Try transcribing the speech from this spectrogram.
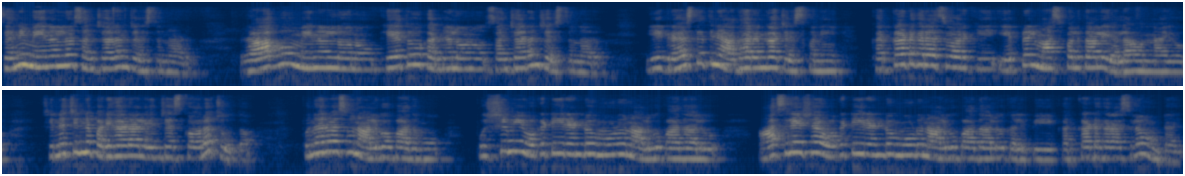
శని మీనంలో సంచారం చేస్తున్నాడు. రాహు మీనంలోను కేతు కన్యలోను సంచారం చేస్తున్నారు. ఈ గ్రహస్థితిని ఆధారంగా చేసుకుని కర్కాటక రాశి వారికి ఏప్రిల్ మాస ఫలితాలు ఎలా ఉన్నాయో చిన్న చిన్న పరిహారాలు ఏం చేసుకోవాలో చూద్దాం. పునర్వసు నాలుగో పాదము పుష్యమి ఒకటి రెండు మూడు నాలుగు పాదాలు ఆశ్లేష ఒకటి రెండు మూడు నాలుగు పాదాలు కలిపి కర్కాటక రాశిలో ఉంటాయి.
